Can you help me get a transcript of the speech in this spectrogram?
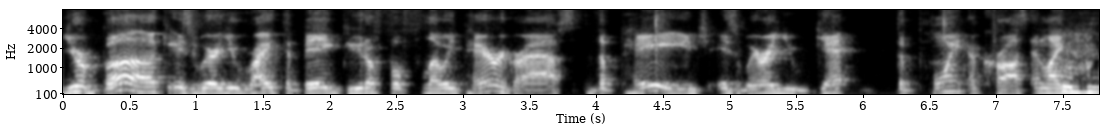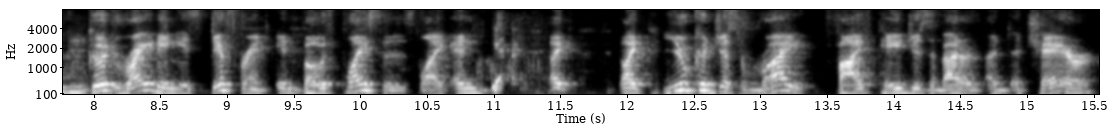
your book is where you write the big beautiful flowy paragraphs. The page is where you get the point across and like mm-hmm. good writing is different in both places like and yeah. like like you could just write five pages about a, a, a chair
